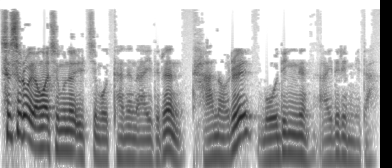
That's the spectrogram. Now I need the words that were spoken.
스스로 영어 지문을 읽지 못하는 아이들은 단어를 못 읽는 아이들입니다.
